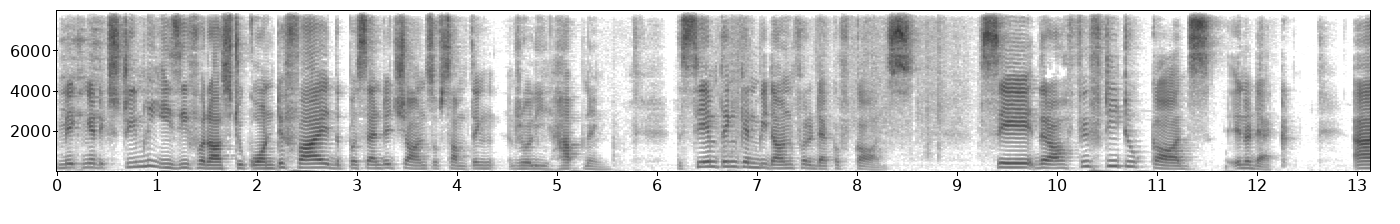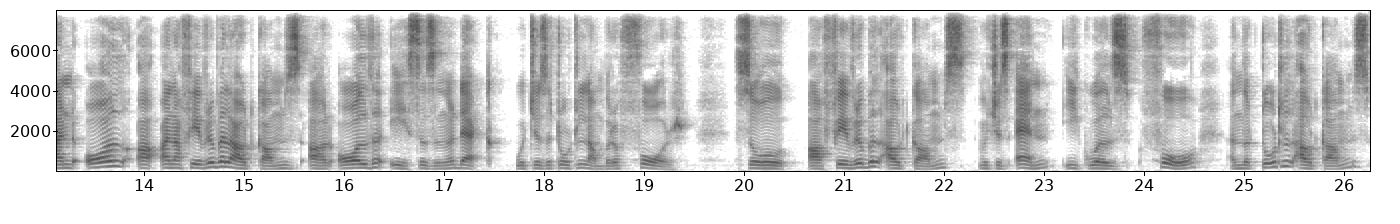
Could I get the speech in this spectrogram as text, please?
making it extremely easy for us to quantify the percentage chance of something really happening. The same thing can be done for a deck of cards. Say there are 52 cards in a deck, and all are, and our favorable outcomes are all the aces in a deck, which is a total number of 4. So our favorable outcomes, which is n, equals 4 and the total outcomes,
